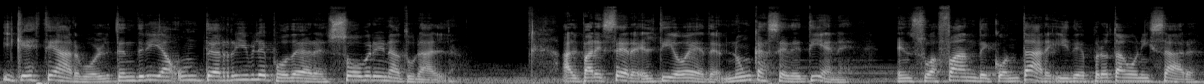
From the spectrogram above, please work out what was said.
y que este árbol tendría un terrible poder sobrenatural. Al parecer el tío Ed nunca se detiene en su afán de contar y de protagonizar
